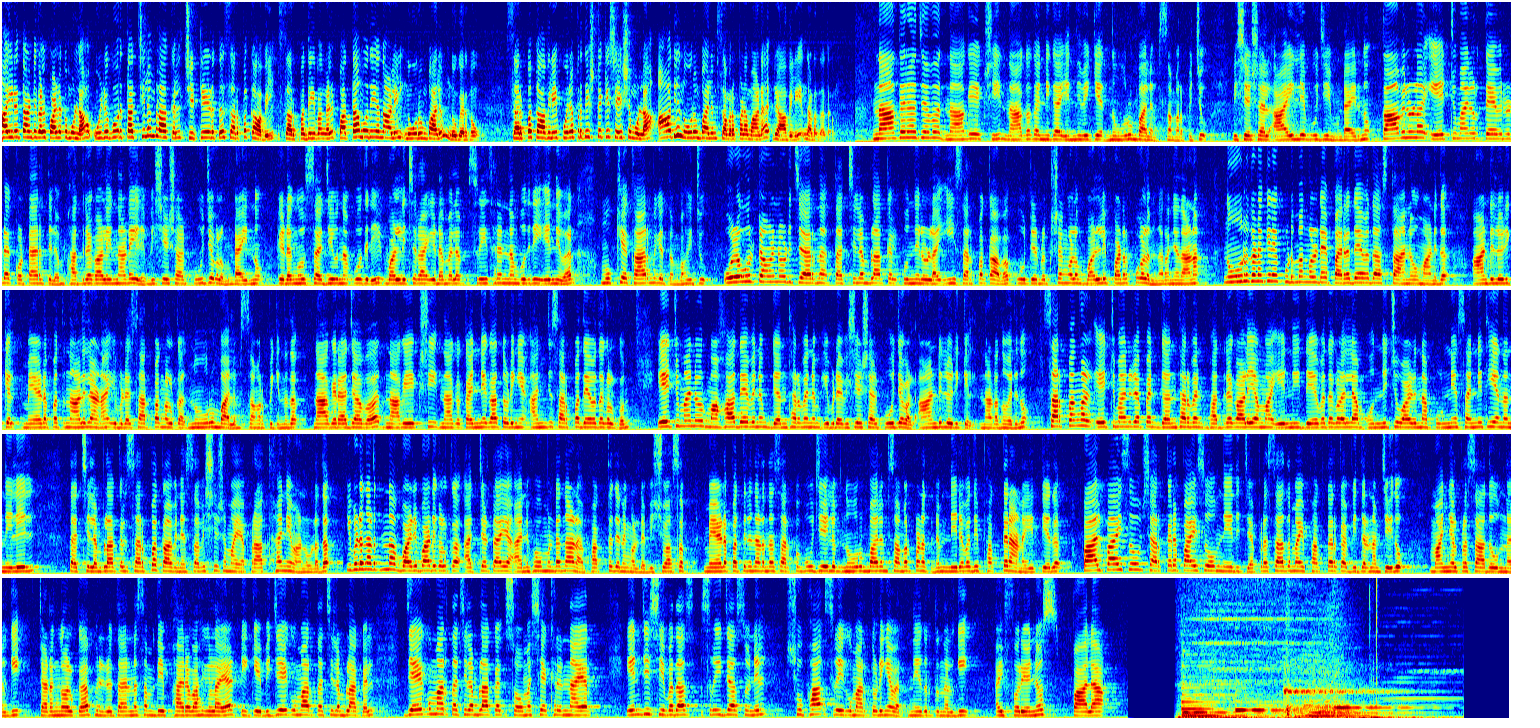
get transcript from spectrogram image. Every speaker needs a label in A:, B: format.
A: ആയിരത്താണ്ടുകൾ പഴക്കമുള്ള ഉഴവൂർ തച്ചിലംപ്ലാക്കൽ ചിറ്റേടത്ത് സർപ്പക്കാവിൽ സർപ്പദൈവങ്ങൾ പത്താമുതിയ നാളിൽ നൂറുംപാലും നുകർന്നു. സർപ്പക്കാവിലെ പുനഃപ്രതിഷ്ഠയ്ക്ക് ശേഷമുള്ള ആദ്യ നൂറുംപാലും സമർപ്പണമാണ് രാവിലെ നടന്നത്.
B: നാഗരാജാവ് നാഗയക്ഷി നാഗകന്യക എന്നിവയ്ക്ക് നൂറുംപാലം സമർപ്പിച്ചു. വിശേഷാൽ ആയില്യപൂജയും ഉണ്ടായിരുന്നു. കാവിലുള്ള ഏറ്റുമാനൂർ തേവരുടെ കൊട്ടാരത്തിലും ഭദ്രകാളി നടയിലും വിശേഷാൽ പൂജകളും ഉണ്ടായിരുന്നു. കിടങ്ങൂർ സജീവ് നമ്പൂതിരി വള്ളിച്ചിറ ഇടമലം ശ്രീധരൻ നമ്പൂതിരി എന്നിവർ മുഖ്യ കാർമ്മികത്വം വഹിച്ചു. ഉഴവൂർ ടൗണിനോട് ചേർന്ന് തച്ചിലംപ്ലാക്കൽ കുന്നിലുള്ള ഈ സർപ്പക്കാവ് കൂറ്റൻ വൃക്ഷങ്ങളും വള്ളിപ്പടർപ്പുകളും നിറഞ്ഞതാണ്. നൂറുകണക്കിന് കുടുംബങ്ങളുടെ പരദേവതാ സ്ഥാനവുമാണിത്. ആണ്ടിലൊരിക്കൽ മേടപ്പത്ത് നാളിലാണ് ഇവിടെ സർപ്പങ്ങൾക്ക് നൂറും പാലും സമർപ്പിക്കുന്നത്. നാഗരാജാവ് നാഗയക്ഷി നാഗകന്യക തുടങ്ങിയ അഞ്ച് സർപ്പദേവതകൾക്കും ഏറ്റുമാനൂർ മഹാദേവനും ഗന്ധർവനും ഇവിടെ വിശേഷാൽ പൂജകൾ ആണ്ടിലൊരിക്കൽ നടന്നുവരുന്നു. സർപ്പങ്ങൾ ഏറ്റുമാനൂരപ്പൻ ഗന്ധർവൻ ഭദ്രകാളിയമ്മ എന്നീ ദേവതകളെല്ലാം ഒന്നിച്ചു വാഴുന്ന പുണ്യസന്നിധി എന്ന നിലയിൽ തച്ചിലംപ്ലാക്കൽ സർപ്പക്കാവിന് സവിശേഷമായ പ്രാധാന്യമാണുള്ളത്. ഇവിടെ നടത്തുന്ന വഴിപാടുകൾക്ക് അച്ചട്ടായ അനുഭവമുണ്ടെന്നാണ് ഭക്തജനങ്ങളുടെ വിശ്വാസം. മേടപ്പത്തിന് നടന്ന സർപ്പപൂജയിലും നൂറുമ്പാലും സമർപ്പണത്തിനും നിരവധി ഭക്തരാണ് എത്തിയത്. പാൽപായസവും ശർക്കര പായസവും നേതിച്ച് പ്രസാദമായി ഭക്തർക്ക് വിതരണം ചെയ്തു. മഞ്ഞൾ പ്രസാദവും നൽകി. ചടങ്ങുകൾക്ക് പുനരുദ്ധാരണ സമിതി ഭാരവാഹികളായ T K Vijayakumar Thachilamplakkal Jayakumar Thachilamplakkal Somasekharan Nair N G Sivadas Sreeja Sunil Shubha Sreekumar തുടങ്ങിയവർ നേതൃത്വം നൽകി. ഐഫോറിയ ന്യൂസ് പാല.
